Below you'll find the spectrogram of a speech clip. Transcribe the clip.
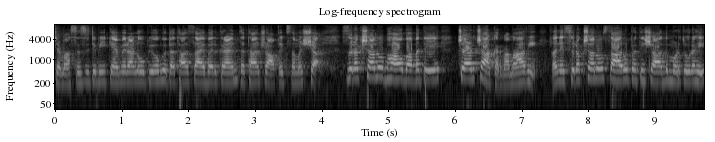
જેમાં સીસીટીવી કેમેરાનો ઉપયોગ તથા સાયબર ક્રાઇમ તથા ટ્રાફિક સમસ્યા સુરક્ષાનો ભાવ બાબતે ચર્ચા કરવામાં આવી અને સુરક્ષાનો સારો પ્રતિસાદ મળતો રહે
